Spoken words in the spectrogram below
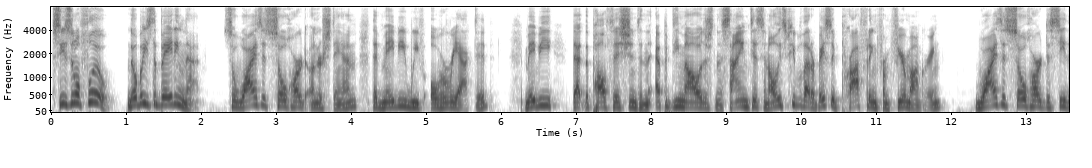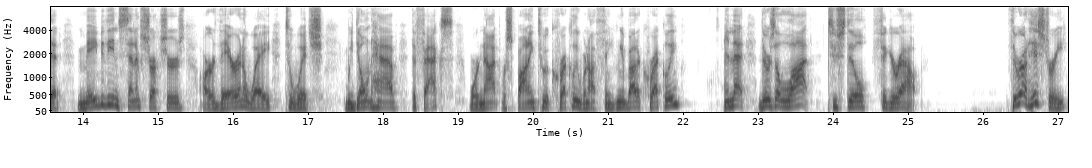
Seasonal flu. Nobody's debating that. So why is it so hard to understand that maybe we've overreacted? Maybe that the politicians and the epidemiologists and the scientists and all these people that are basically profiting from fear mongering, why is it so hard to see that maybe the incentive structures are there in a way to which we don't have the facts, we're not responding to it correctly, we're not thinking about it correctly, and that there's a lot to still figure out. Throughout history,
